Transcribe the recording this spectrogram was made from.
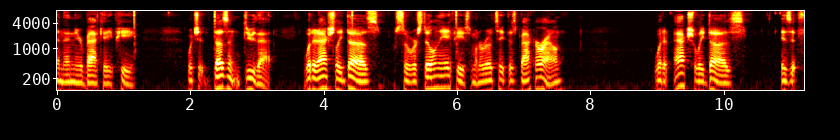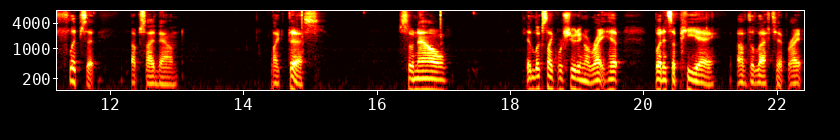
and then your back AP, which it doesn't do that. What it actually does, so we're still in the AP, so I'm going to rotate this back around. What it actually does is it flips it upside down like this. So now it looks like we're shooting a right hip, but it's a PA of the left hip, right?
